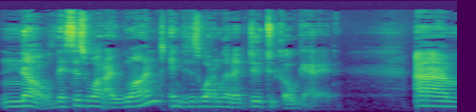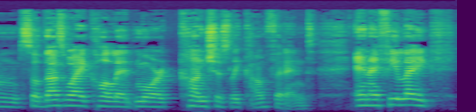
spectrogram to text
no, this is what I want, and this is what I'm gonna do to go get it. Um, so that's why I call it more consciously confident. And I feel like,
